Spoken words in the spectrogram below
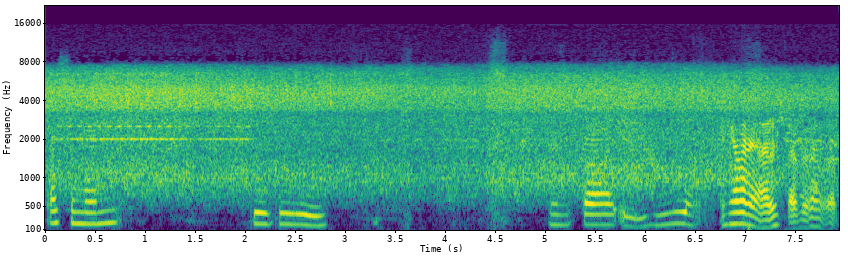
ไอซีเมนต์ดูดูมันตาอีเหี้ยไม่ใช่ว่าอะไรแบบแบบ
